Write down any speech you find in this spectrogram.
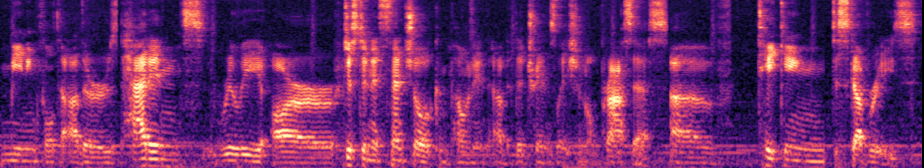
meaningful to others. Patents really are just an essential component of the translational process of taking discoveries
